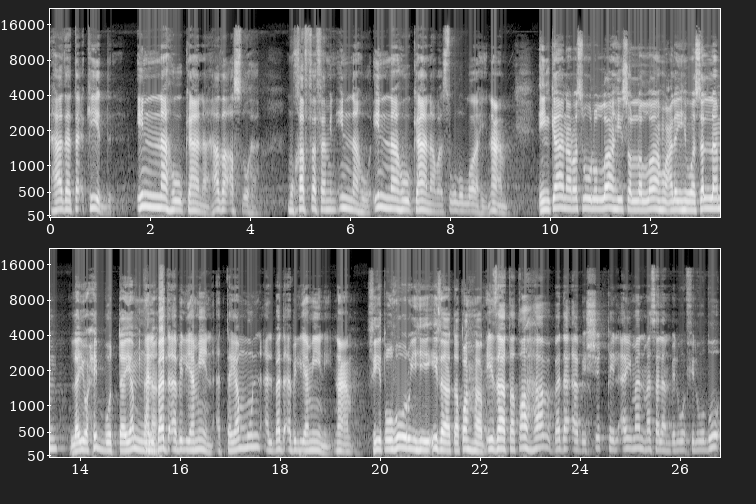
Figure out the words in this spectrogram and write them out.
هذا تأكيد إنه كان هذا أصلها مخففه من إنه إنه كان رسول الله. نعم. إن كان رسول الله صلى الله عليه وسلم ليحب التيمم. البدء باليمين التيمن البدء باليمين. نعم. في طهوره إذا تطهر. إذا تطهر بدأ بالشق الأيمن مثلا في الوضوء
